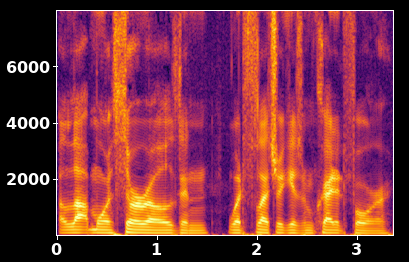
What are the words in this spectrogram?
a lot more thorough than what Fletcher gives him credit for.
